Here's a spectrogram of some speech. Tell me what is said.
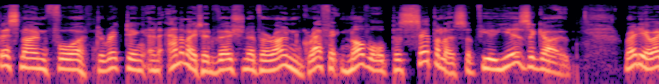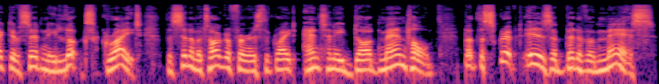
best known for directing an animated version of her own graphic novel Persepolis a few years ago. Radioactive certainly looks great. The cinematographer is the great Anthony Dod Mantle, but the script is a bit of a mess.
